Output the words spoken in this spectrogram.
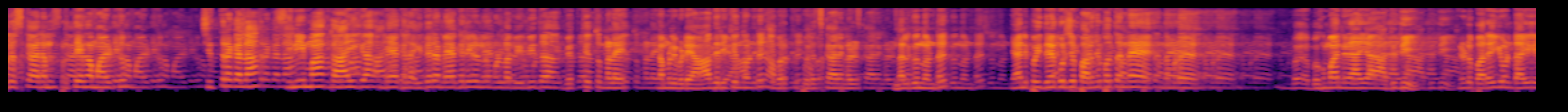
പുരസ്കാരം പ്രത്യേകമായിട്ടും ചിത്രകല സിനിമ കായിക മേഖല ഇതര മേഖലകളിലുമുള്ള വിവിധ വ്യക്തിത്വങ്ങളെ നമ്മൾ ഇവിടെ ആദരിക്കുന്നുണ്ട്. അവർക്ക് പുരസ്കാരങ്ങൾ നൽകുന്നുണ്ട്. ഞാനിപ്പോ ഇതിനെക്കുറിച്ച് പറഞ്ഞപ്പോൾ തന്നെ നമ്മുടെ ബഹുമാനായ അതിഥി എന്നോട് പറയുകയുണ്ടായി.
